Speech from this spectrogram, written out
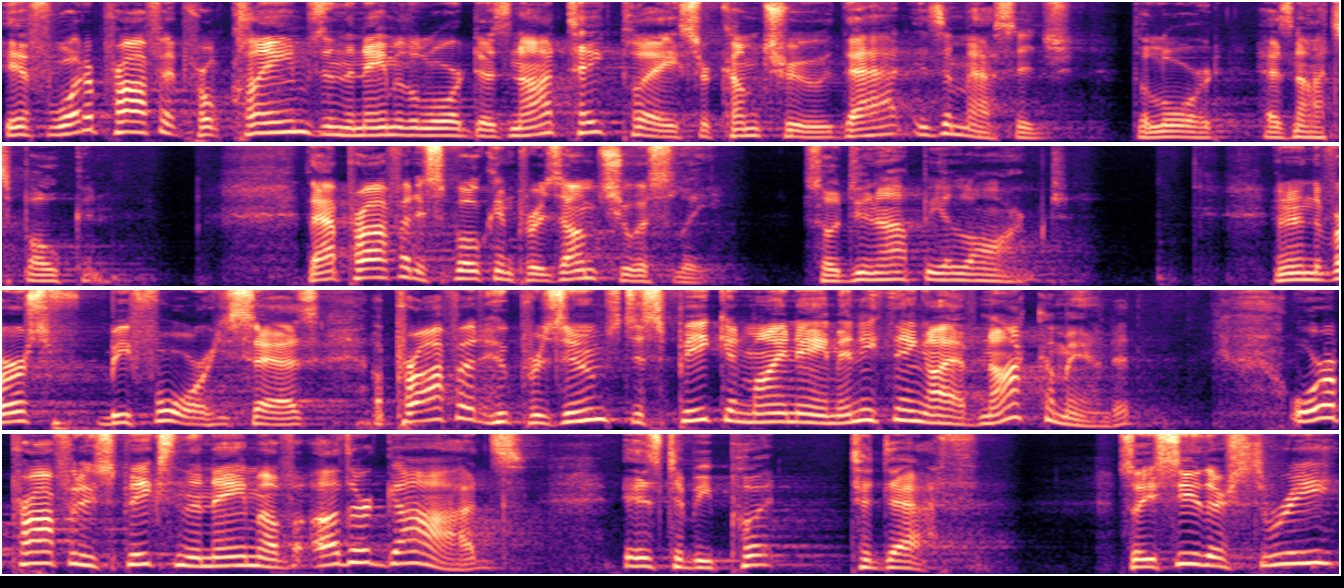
If what a prophet proclaims in the name of the Lord does not take place or come true, that is a message the Lord has not spoken. That prophet has spoken presumptuously, so do not be alarmed. And in the verse before, he says, A prophet who presumes to speak in my name anything I have not commanded, or a prophet who speaks in the name of other gods, is to be put to death. So you see, there's three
